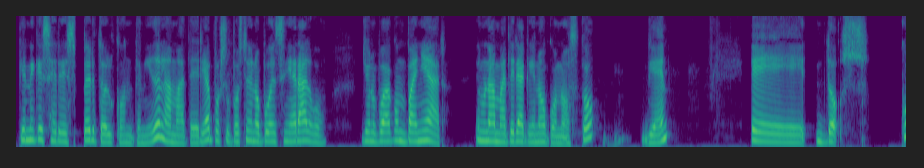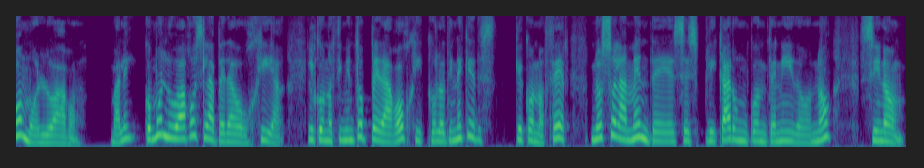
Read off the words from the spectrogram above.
tiene que ser experto el contenido en la materia. Por supuesto, yo no puedo enseñar algo. Yo no puedo acompañar en una materia que no conozco. Bien. Eh, dos, ¿cómo lo hago? ¿vale? ¿Cómo lo hago es la pedagogía? El conocimiento pedagógico lo tiene que, que conocer. No solamente es explicar un contenido, ¿no? Sino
